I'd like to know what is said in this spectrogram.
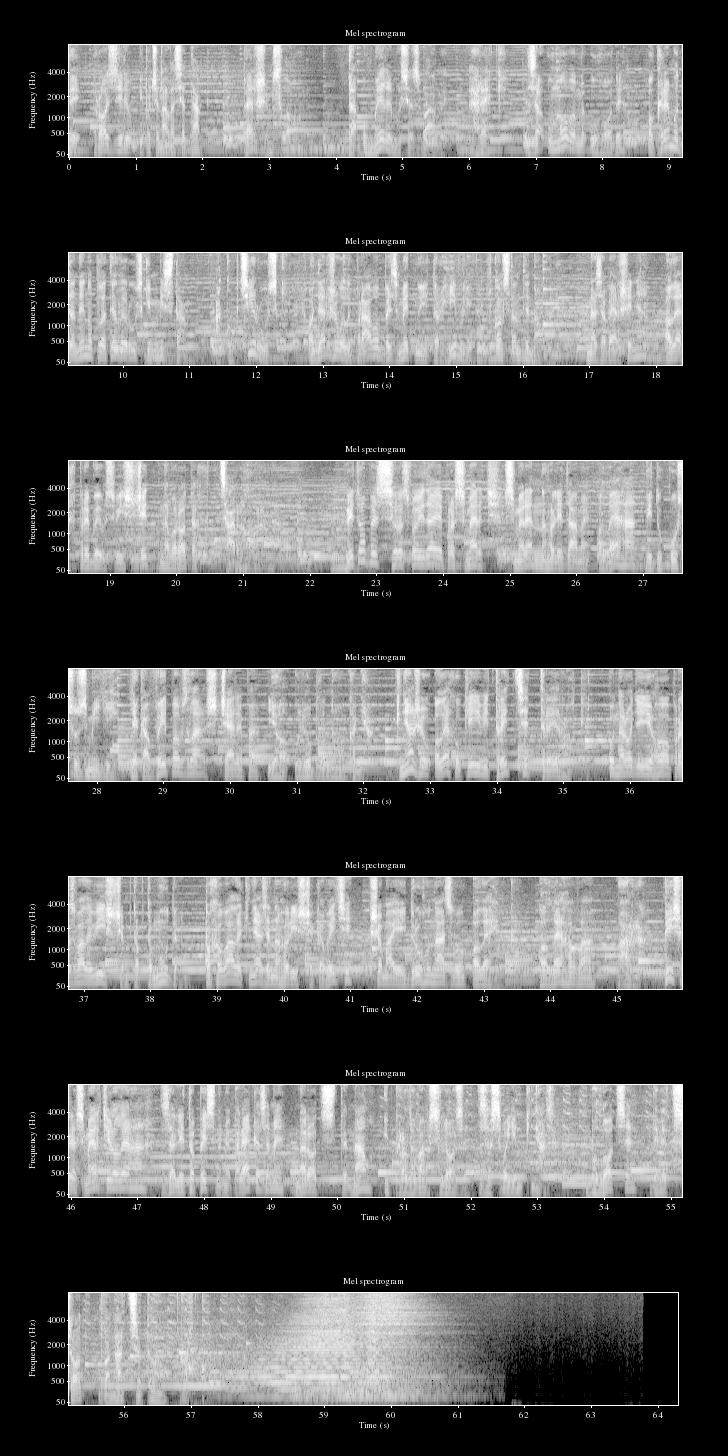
розділів і починалася так: першим словом, та умиримося з вами, греки. За умовами угоди окрему данину платили руським містам, а купці руські одержували право безмитної торгівлі в Константинополі. На завершення Олег прибив свій щит на воротах Царгорода. Літопис розповідає про смерть смиренного літами Олега від укусу змії, яка виповзла з черепа його улюбленого коня. Княжив Олег у Києві 33 роки. У народі його прозвали віщем, тобто мудрим. Поховали князя на горі Щекавиці, що має й другу назву Олегівка Олегова гора. Після смерті Олега, за літописними переказами, народ стинав і проливав сльози за своїм князем. Було це 912 року.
